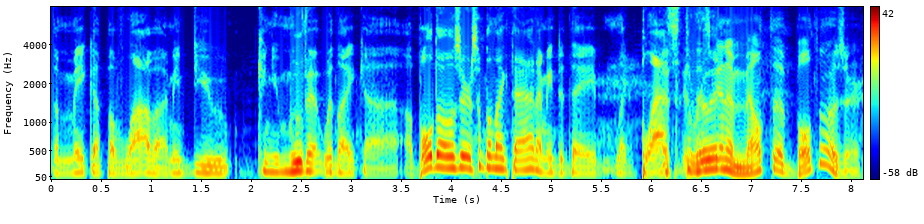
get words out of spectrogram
the makeup of lava. I mean, do you can you move it with like a, a bulldozer or something like that? I mean, did they like blast That's, through that's it? gonna melt the bulldozer.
